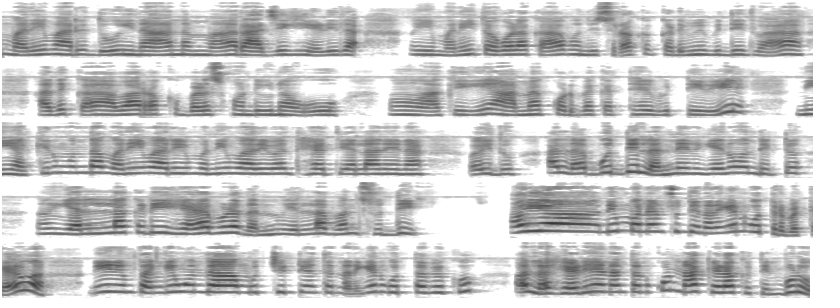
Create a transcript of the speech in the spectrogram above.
ಮನಿ ಮಾರಿದ್ದು ಇನ್ನ ನಮ್ಮ ರಾಜಿಗೆ ಹೇಳಿದ ಈ ಮನಿ ತಗೊಳಕ ಒಂದಿಷ್ಟು ರೊಕ್ಕ ಕಡಿಮೆ ಬಿದ್ದಿದ್ವಾ? ಅದಕ್ಕೆ ಅವ ರೊಕ್ಕ ಬಳಸ್ಕೊಂಡಿವಿ ನಾವು. ಆಕೆಗೆ ಆಮ್ಯಾಗ ಕೊಡ್ಬೇಕಂತ ಹೇಳ್ಬಿಟ್ಟಿವಿ ನೀ ಅಕ್ಕಿನ ಮುಂದೆ ಮನಿ ಮಾರಿ ಮನಿ ಮಾರಿ ಅಂತ ಹೇಳ್ತಿಯಲ್ಲ ನೀನು? ಇದು ಅಲ್ಲ, ಬುದ್ಧಿಲ್ಲ, ನಿನಗೇನು ಒಂದಿಟ್ಟು ಎಲ್ಲ ಕಡೆ ಹೇಳಬಿಡೋದನ್ನು, ಎಲ್ಲ ಬಂದು ಸುದ್ದಿ. ಅಯ್ಯ ನಿಮ್ಮ ಮನೆ ಸುದ್ದಿ ನನಗೇನು ಗೊತ್ತಿರ್ಬೇಕವ ನೀ ನಿಮ್ಮ ತಂಗಿ ಮುಂದೆ ಮುಚ್ಚಿಟ್ಟಿ ಅಂತ ನನಗೇನು ಗೊತ್ತಾಗಬೇಕು? ಅಲ್ಲ, ಹೇಳಿ ಅಂತ ಅನ್ಕೊಂಡು ನಾ ಕೇಳಕತ್ತೀನಿ ಬಿಡು.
